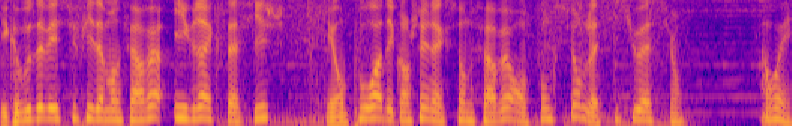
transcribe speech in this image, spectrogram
et que vous avez suffisamment de ferveur, Y s'affiche et on pourra déclencher une action de ferveur en fonction de la situation. Ah ouais,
